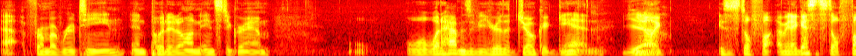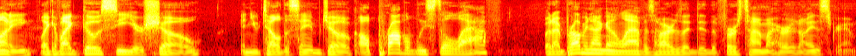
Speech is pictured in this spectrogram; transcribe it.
uh, from a routine and put it on Instagram, well, what happens if you hear the joke again? You know, Yeah. like is it still fun? I mean, I guess it's still funny. Like if I go see your show and you tell the same joke, I'll probably still laugh. But I'm probably not going to laugh as hard as I did the first time I heard it on Instagram.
